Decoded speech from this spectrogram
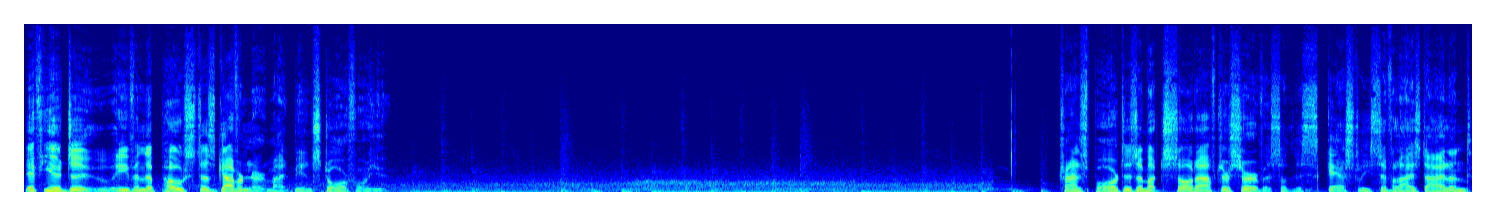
If you do, even the post as governor might be in store for you. Transport is a much sought-after service on this scarcely civilized island.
